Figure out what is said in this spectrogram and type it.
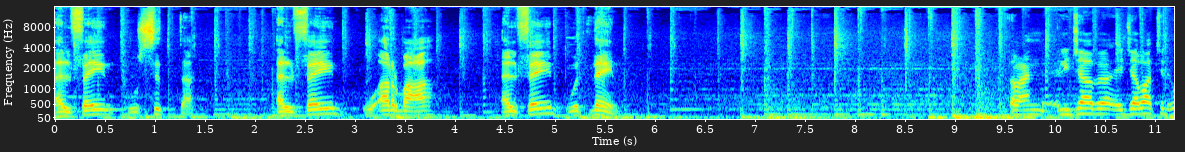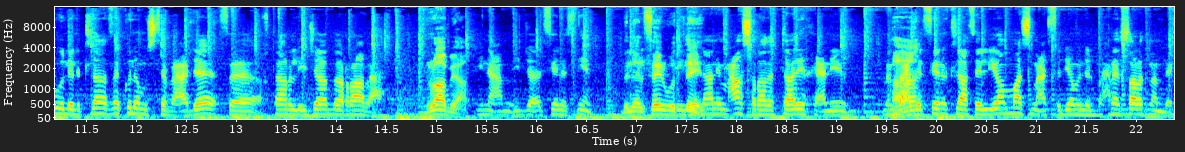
2006 2004 2002 طبعا الاجابه الإجابات الأولى الثلاثه كلها مستبعدة فاختار الإجابة الرابعة. الرابعة. إي نعم إجا- 2002 بال لأن 2002 أنا معاصر هذا التاريخ يعني من أها. بعد 2003 اليوم ما سمعت في اليوم إن البحرين صارت مملكة.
